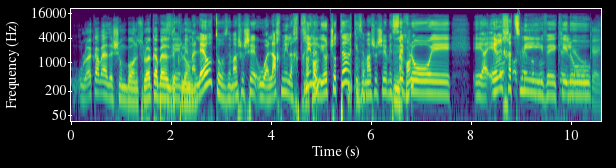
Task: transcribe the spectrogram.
הוא לא יקבל על זה שום בונוס, הוא לא יקבל על זה זה כלום. ממלא אותו, זה משהו שהוא הלך מלכתחילה נכון. להיות שוטר, כי זה נכון. משהו שמסב נכון. לו אה, אה, הערך אוקיי, עצמי, אוקיי, וכאילו... אוקיי.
